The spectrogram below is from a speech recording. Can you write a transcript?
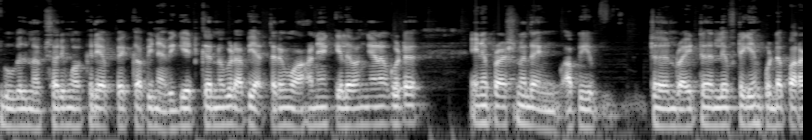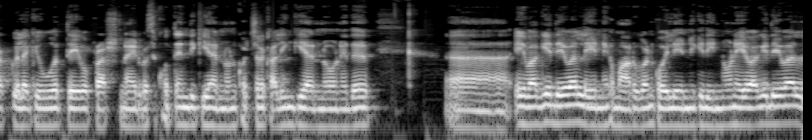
Google මැප් සරි මොක්කර අප එක් අපි නැවිගේට් කරනකට අපි ඇත්තරම වාහනයක් කෙලවන් යනකොට එන ප්‍රශ්න දැන් අපි ටර්න් රයිටන් ලෙෆ්ටගෙන් පොඩ පරක් වෙල කිවොත් ඒ ප්‍රශ්නයට පස කොතැදි කියන්න ඕන? කොච්චර කලින් කියන්න ඕනෙද? ඒ වගේ දේවල් එන්න මාරුගන් කොයිල එන්න එක දින්න ඕන? ඒ වගේ දේවල්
